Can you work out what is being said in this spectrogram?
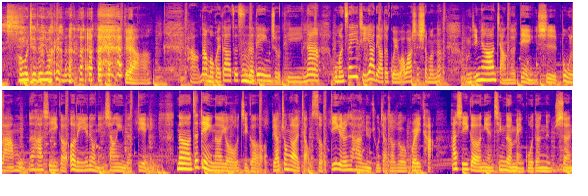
西。我觉得有可能。对啊。好，那我们回到这次的电影主题。嗯、那我们这一集要聊的鬼娃娃是什么呢？我们今天要讲的电影是《布拉姆》，那它是一个二零一六年上映的电影。那这电影呢，有几个比较重要的角色，第一个就是它的女主角叫做 Greta。她是一个年轻的美国的女生，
